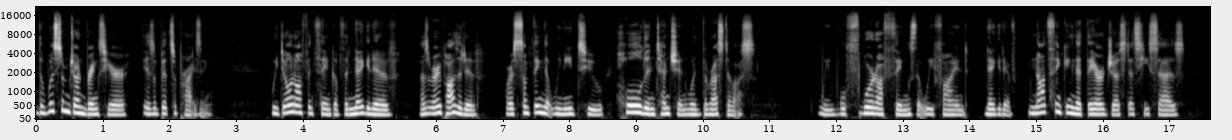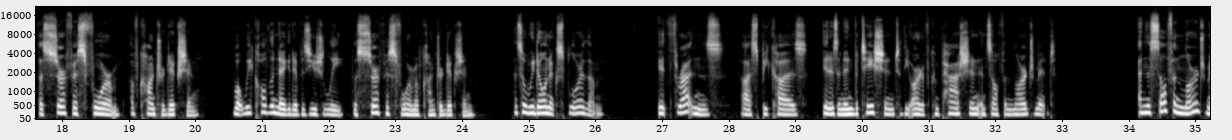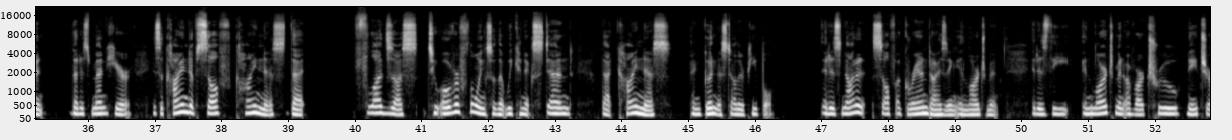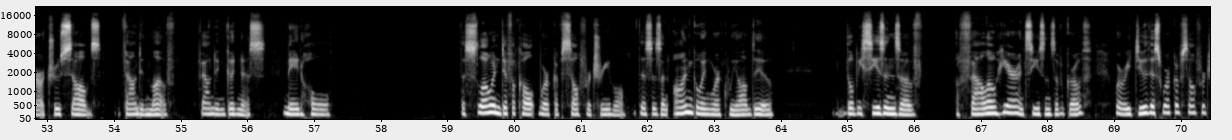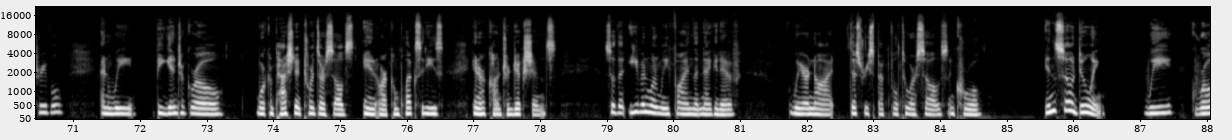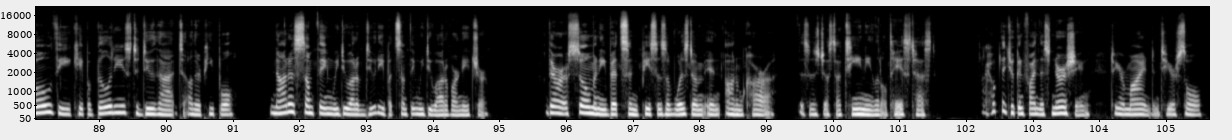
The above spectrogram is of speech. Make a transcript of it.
The wisdom John brings here is a bit surprising. We don't often think of the negative as very positive or as something that we need to hold in tension with the rest of us we will thwart off things that we find negative, not thinking that they are just, as he says, the surface form of contradiction. What we call the negative is usually the surface form of contradiction. And so we don't explore them. It threatens us because it is an invitation to the art of compassion and self enlargement. And the self enlargement that is meant here is a kind of self kindness that floods us to overflowing so that we can extend that kindness and goodness to other people. It is not a self aggrandizing enlargement. It is the enlargement of our true nature, our true selves, found in love, found in goodness, made whole. The slow and difficult work of self retrieval. This is an ongoing work we all do. There'll be seasons of a fallow here and seasons of growth where we do this work of self retrieval and we begin to grow more compassionate towards ourselves in our complexities, in our contradictions, so that even when we find the negative, we are not disrespectful to ourselves and cruel. In so doing, we grow the capabilities to do that to other people, not as something we do out of duty, but something we do out of our nature. There are so many bits and pieces of wisdom in Anam Cara. This is just a teeny little taste test. I hope that you can find this nourishing to your mind and to your soul.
